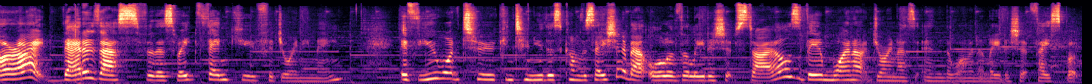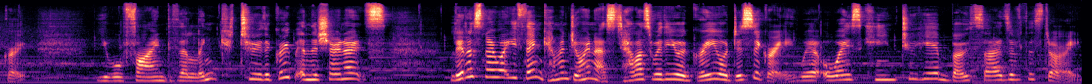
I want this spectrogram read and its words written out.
All right, that is us for this week. Thank you for joining me. If you want to continue this conversation about all of the leadership styles, then why not join us in the Women in Leadership Facebook group? You will find the link to the group in the show notes. Let us know what you think. Come and join us. Tell us whether you agree or disagree. We're always keen to hear both sides of the story.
